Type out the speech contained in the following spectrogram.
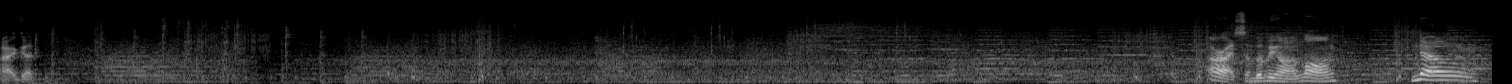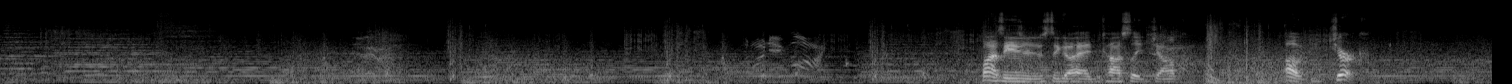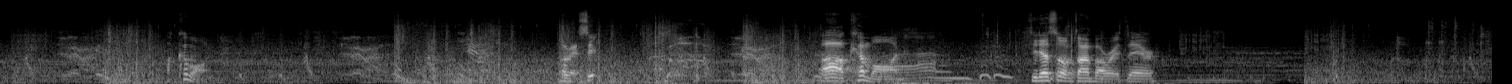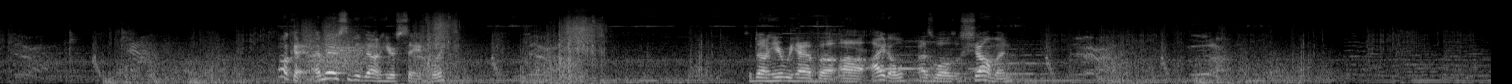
Alright, good. Alright, so moving on along. No! It's easier just to go ahead and constantly jump. Oh, jerk. Oh, come on. Okay, see? Oh, come on. See, that's what I'm talking about right there. Okay, I managed to get down here safely. So down here we have uh, uh, Idol, as well as a Shaman.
